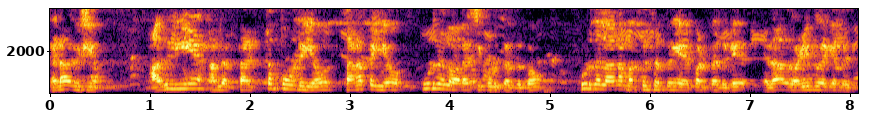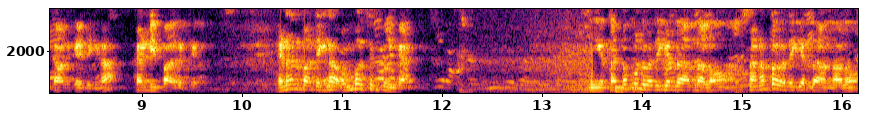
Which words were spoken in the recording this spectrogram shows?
ரெண்டாவது விஷயம் அதுலயே அந்த தத்தப்பூண்டையோ சனப்பையோ கூடுதல் வளர்ச்சி கொடுக்கறதுக்கும் கூடுதலான மக்கு சத்து ஏற்படுத்துறதுக்கு ஏதாவது வழிமுறைகள் இருக்கான்னு கேட்டீங்கன்னா கண்டிப்பா இருக்கு. என்னன்னு பாத்தீங்கன்னா ரொம்ப சிம்பிளுங்க. நீங்க தக்கப்பூண்டு விதைக்கிறதா இருந்தாலும் சனப்பை விதைக்கிறதா இருந்தாலும்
